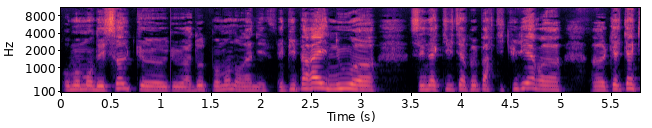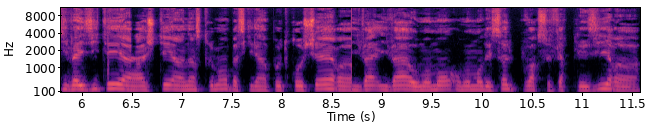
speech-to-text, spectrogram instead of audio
au moment des soldes que, à d'autres moments dans l'année. Et puis pareil, nous, c'est une activité un peu particulière. Quelqu'un qui va hésiter à acheter un instrument parce qu'il est un peu trop cher, il va, il va au moment, au moment des soldes pouvoir se faire plaisir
